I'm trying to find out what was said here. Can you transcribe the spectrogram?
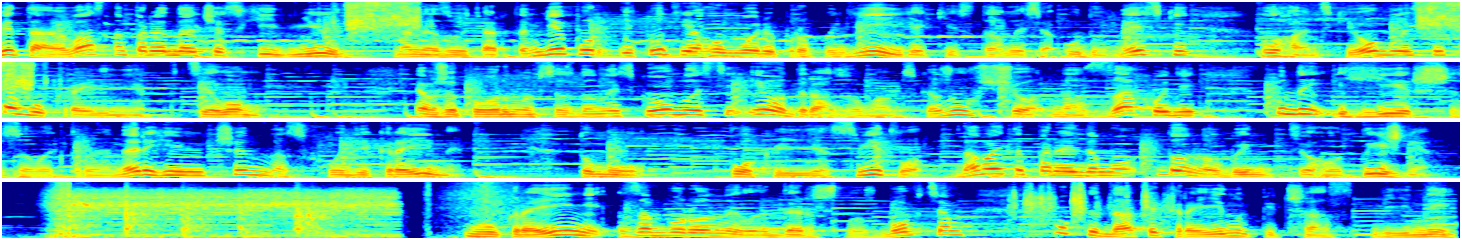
Вітаю вас на передачі Схід Ньюз. Мене звуть Артем Єпур, і тут я говорю про події, які сталися у Донецькій, Луганській області та в Україні в цілому. Я вже повернувся з Донецької області і одразу вам скажу, що на заході куди гірше з електроенергією, чим на сході країни. Тому, поки є світло, давайте перейдемо до новин цього тижня. В Україні заборонили держслужбовцям покидати країну під час війни.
